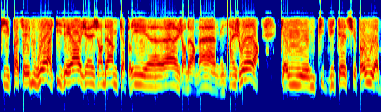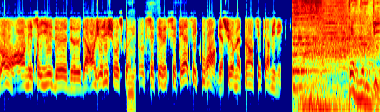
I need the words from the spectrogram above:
qui passaient nous voir qui disaient ah j'ai un gendarme qui a pris euh, un gendarme un, joueur qui a eu une petite vitesse je sais pas où là bon on essayait de d'arranger les choses quoi. À l'époque c'était c'était assez courant. Bien sûr maintenant c'est terminé. Terre de rugby.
